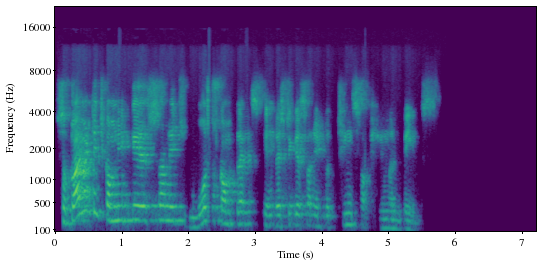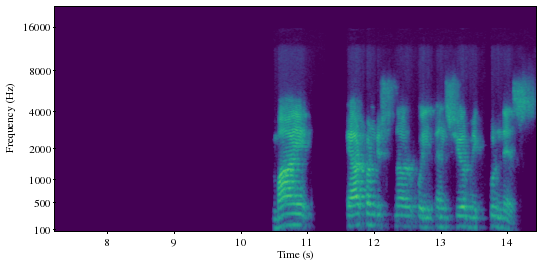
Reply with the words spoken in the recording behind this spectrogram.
So climate change communication is most complex investigation into things of human beings. My air conditioner will ensure me coolness.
